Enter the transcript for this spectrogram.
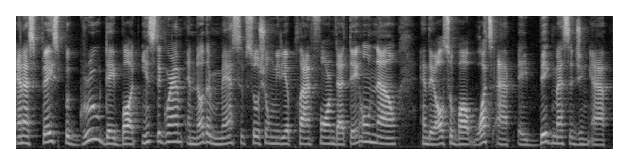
And as Facebook grew, they bought Instagram, another massive social media platform that they own now. And they also bought WhatsApp, a big messaging app,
